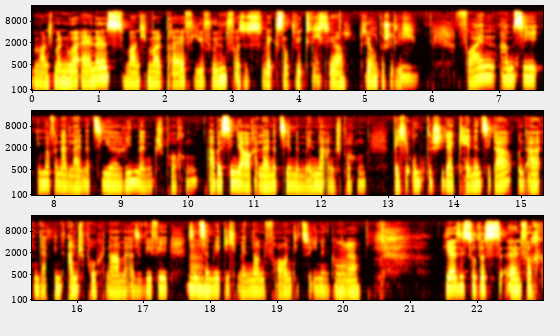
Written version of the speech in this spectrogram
manchmal nur eines, manchmal drei, vier, fünf. Also es wechselt wirklich sehr, sehr unterschiedlich. Vorhin haben Sie immer von Alleinerzieherinnen gesprochen, aber es sind ja auch alleinerziehende Männer angesprochen. Welche Unterschiede erkennen Sie da und auch in der Inanspruchnahme? Also wie viel sind es hm. dann wirklich Männer und Frauen, die zu Ihnen kommen? Ja. ja, es ist so, dass einfach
